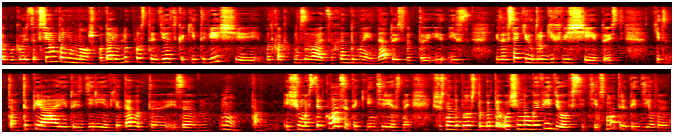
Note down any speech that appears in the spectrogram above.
как бы говорится, всем понемножку, да, люблю просто делать какие-то вещи, вот как это называется, handmade, да, то есть вот из, из-за всяких других вещей, то есть какие-то там топиарии, то есть деревья, да, вот э, из-за, ну, там, ищу мастер-классы такие интересные, еще надо было, чтобы это очень много видео в сети смотрят и делают.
